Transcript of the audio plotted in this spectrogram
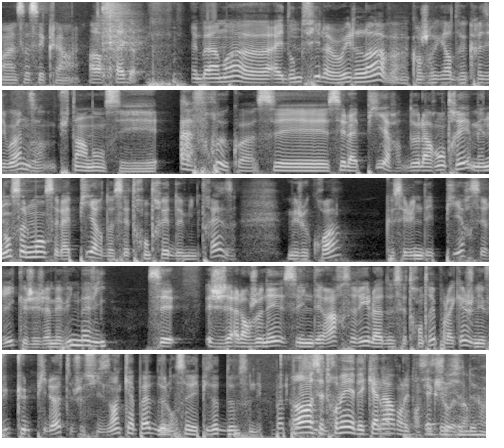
ouais, ça c'est clair. ouais. Alors Fred, Eh ben moi, euh, I don't feel a real love quand je regarde The Crazy Ones. Putain non, c'est affreux quoi. C'est c'est la pire de la rentrée, mais non seulement c'est la pire de cette rentrée 2013, mais je crois que c'est l'une des pires séries que j'ai jamais vues de ma vie. C'est alors je n'ai c'est une des rares séries là de cette rentrée pour laquelle je n'ai vu que le pilote. Je suis incapable de lancer l'épisode 2, ce n'est pas possible. Oh, c'est trop bien, il y a des canards dans chose, épisodes hein.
